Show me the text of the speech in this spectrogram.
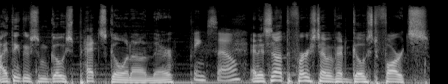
I think there's some ghost pets going on there. Think so? And it's not the first time I've had ghost farts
